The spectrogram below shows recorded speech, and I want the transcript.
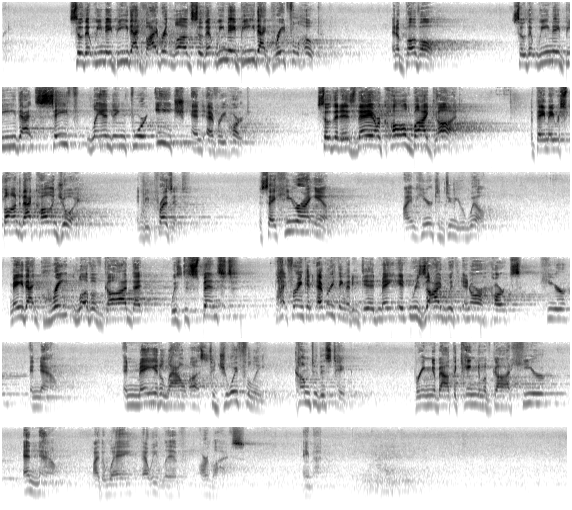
So that we may be that vibrant love, so that we may be that grateful hope. And above all, so that we may be that safe landing for each and every heart. So that as they are called by God, that they may respond to that call in joy and be present to say, Here I am. I am here to do your will. May that great love of God that was dispensed by Frank and everything that he did, may it reside within our hearts here and now. And may it allow us to joyfully come to this table, bringing about the kingdom of God here and now by the way that we live our lives. Amen.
